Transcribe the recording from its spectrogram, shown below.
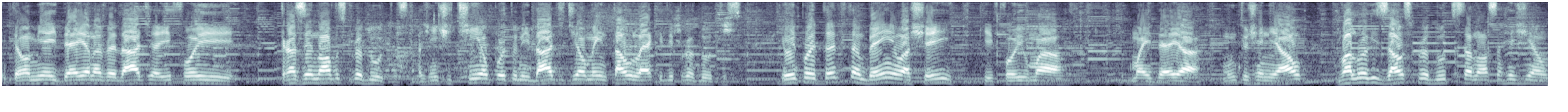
Então a minha ideia, na verdade, aí foi trazer novos produtos. A gente tinha a oportunidade de aumentar o leque de produtos. E o importante também, eu achei que foi uma, uma ideia muito genial, valorizar os produtos da nossa região.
